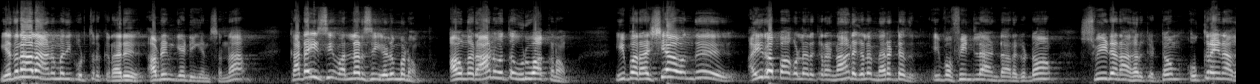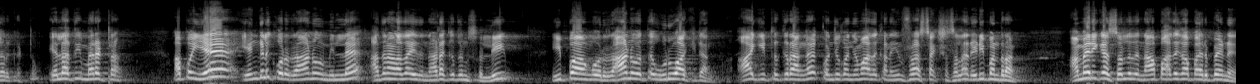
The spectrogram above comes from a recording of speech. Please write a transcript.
எதனால் அனுமதி கொடுத்துருக்கிறாரு அப்படின்னு கேட்டிங்கன்னு சொன்னால் கடைசி வல்லரசு எழும்பணும். அவங்க இராணுவத்தை உருவாக்கணும். இப்போ ரஷ்யா வந்து ஐரோப்பாக்குள்ளே இருக்கிற நாடுகளை மிரட்டுது. இப்போ ஃபின்லாண்டாக இருக்கட்டும் ஸ்வீடனாக இருக்கட்டும் உக்ரைனாக இருக்கட்டும் எல்லாத்தையும் மிரட்டுறாங்க. அப்போ ஏன் எங்களுக்கு ஒரு இராணுவம் இல்லை? அதனால தான் இது நடக்குதுன்னு சொல்லி இப்போ அவங்க ஒரு இராணுவத்தை உருவாக்கிட்டாங்க. ஆக்கிட்டு இருக்கிறாங்க. கொஞ்சம் கொஞ்சமாக அதுக்கான இன்ஃப்ராஸ்ட்ரக்சர்ஸ் எல்லாம் ரெடி பண்ணுறாங்க அமெரிக்கா சொல்லுது நான் பாதுகாப்பாக இருப்பேன்னு.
